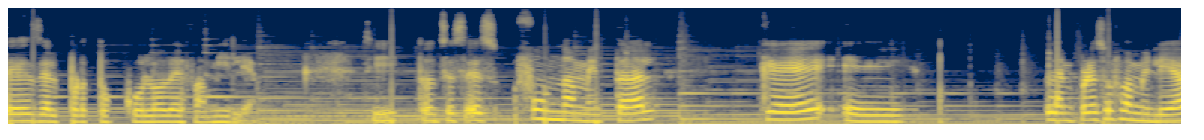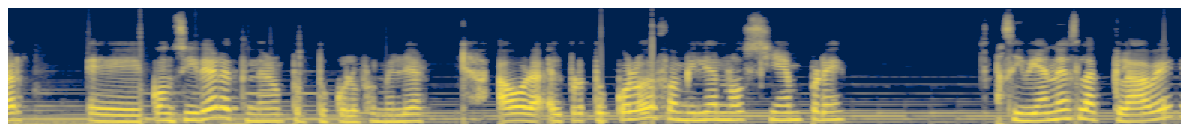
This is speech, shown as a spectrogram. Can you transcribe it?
desde el protocolo de familia. ¿sí? Entonces es fundamental que eh, la empresa familiar eh, considere tener un protocolo familiar. Ahora, el protocolo de familia no siempre, si bien es la clave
